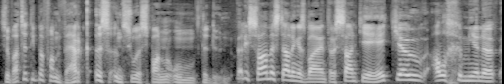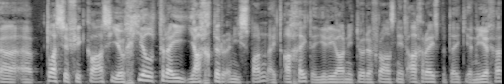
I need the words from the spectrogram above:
So watse tipe van werk is in so 'n span om te doen? Wel die samestelling is baie interessant. Jy het jou algemene uh uh klassifikasie, jou geeltrui jagter in die span uit 8 uit. Hierdie jaar in die Tour de France net 8 reis, baie keer 9.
